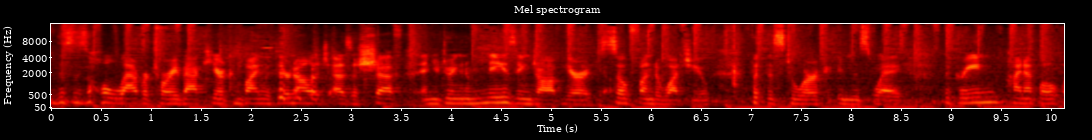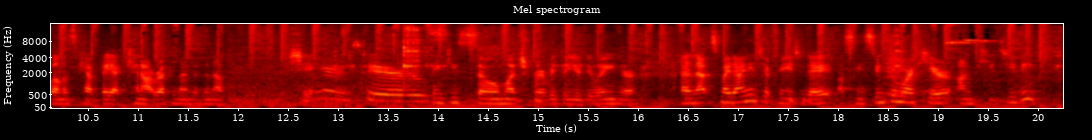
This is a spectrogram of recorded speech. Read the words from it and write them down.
This is a whole laboratory back here combined with your knowledge as a chef and you're doing an amazing job here. It's so fun to watch you put this to work in this way. The green pineapple wellness cafe i cannot recommend it enough. Cheers. Cheers. Thank you so much for everything you're doing here. And that's my dining tip for you today. I'll see you soon for more here on Key TV.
